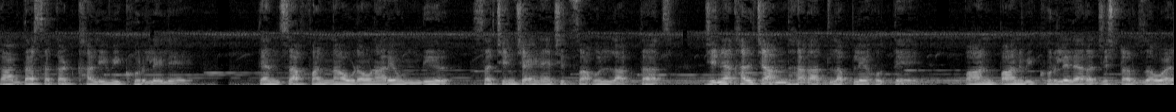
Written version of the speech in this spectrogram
कागदासकट खाली विखुरलेले. त्यांचा फन्ना उडवणारे उंदीर सचिनच्या येण्याची चाहूल लागताच जिन्याखालच्या अंधारात लपले होते. पान पान विखुरलेल्या रजिस्टर जवळ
